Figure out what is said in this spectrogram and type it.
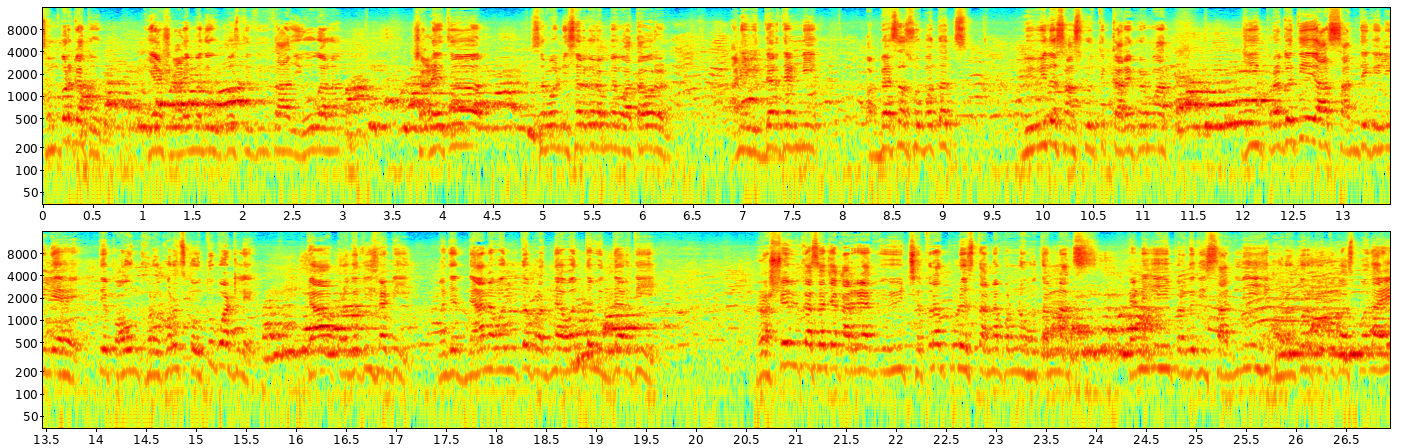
संपर्कातून या शाळेमध्ये उपस्थितीचा आज योग आला. शाळेचं सर्व निसर्गरम्य वातावरण आणि विद्यार्थ्यांनी अभ्यासासोबतच विविध सांस्कृतिक कार्यक्रमात जी प्रगती आज साध्य केलेली आहे ते पाहून खरोखरच कौतुक वाटले. त्या प्रगतीसाठी म्हणजे ज्ञानवंत प्रज्ञावंत विद्यार्थी राष्ट्रीय विकासाच्या कार्यात विविध क्षेत्रात पुढे स्थानापन्न होतानाच त्यांनी जी ही प्रगती साधली ही खरोखर कौतुकास्पद आहे.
